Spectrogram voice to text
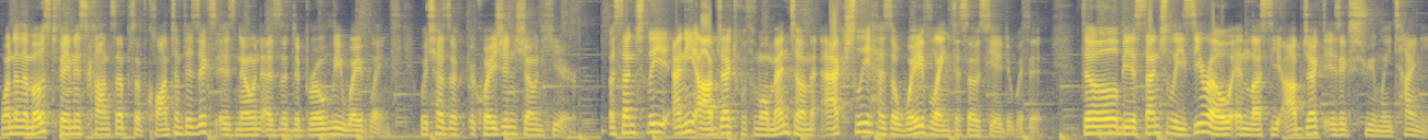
One of the most famous concepts of quantum physics is known as the de Broglie wavelength, which has an equation shown here. Essentially, any object with momentum actually has a wavelength associated with it, though it will be essentially zero unless the object is extremely tiny.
